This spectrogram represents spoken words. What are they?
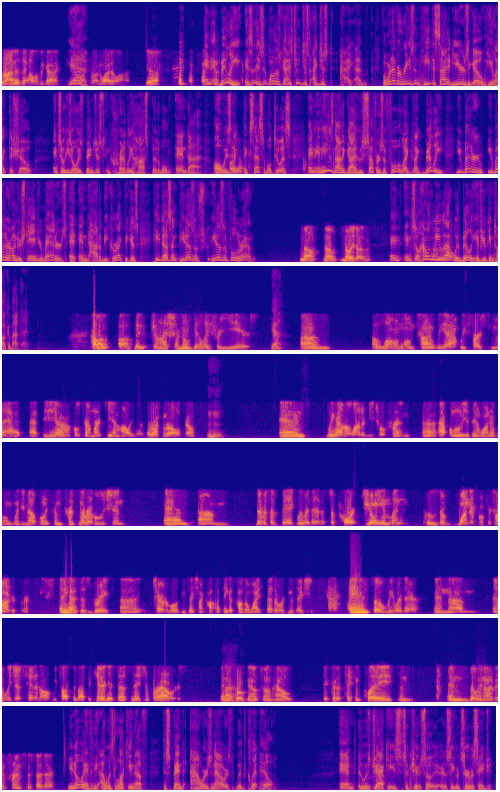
Ron is a hell of a guy. Yeah. I like Ron White a lot. Yeah. and and Billy is is one of those guys too. Just I just I, I for whatever reason he decided years ago he liked the show, and so he's always been just incredibly hospitable and uh, always Oh, yeah. accessible to us. And and he's not a guy who suffers a fool like like Billy. You better you better understand your manners and, and how to be correct because he doesn't he doesn't he doesn't fool around. No, no, no, he doesn't. And and so how long were you out with Billy? If you can talk about that. How long? Oh, I've been. Gosh, I've known Billy for years. Yeah. Um, a long, long time. We uh, we first met at the uh, Hotel Marquis in Hollywood, the Rock and Roll Hotel, Mm-hmm. and we have a lot of mutual friends. Uh, Apollonia being one of them, Wendy Melvoin from Prince and the Revolution, and um, there was a big. We were there to support Julian Lennon, who's a wonderful photographer, and he has this great uh, charitable organization. I, call, I think it's called the White Feather Organization. And so we were there, and um, and we just hit it off. We talked about the Kennedy assassination for hours, and I broke down to him how it could have taken place, and and Billy and I have been friends since that day. You know, Anthony, I was lucky enough to spend hours and hours with Clint Hill, and who was Jackie's secure, so, uh, Secret Service agent,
